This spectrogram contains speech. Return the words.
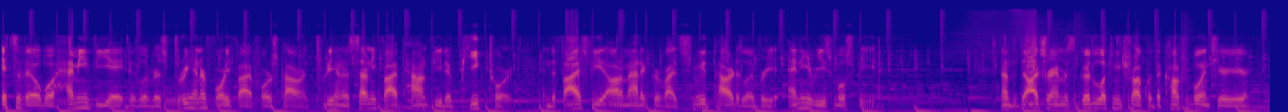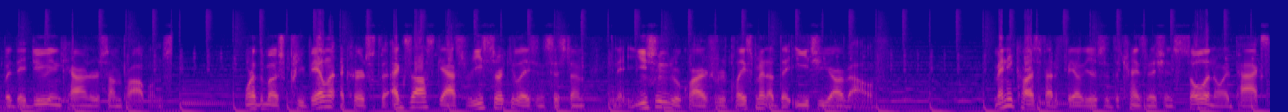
Its available Hemi V8 delivers 345 horsepower and 375 pound-feet of peak torque, and the 5-speed automatic provides smooth power delivery at any reasonable speed. Now the Dodge Ram is a good looking truck with a comfortable interior, but they do encounter some problems. One of the most prevalent occurs with the exhaust gas recirculation system, and it usually requires replacement of the EGR valve. Many cars have had failures with the transmission solenoid packs,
